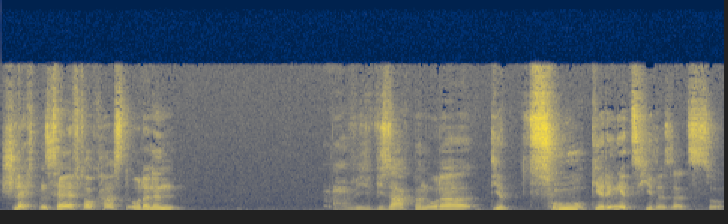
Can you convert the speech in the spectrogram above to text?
schlechten Self-Talk hast oder einen wie, wie sagt man, oder dir zu geringe Ziele setzt. So.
